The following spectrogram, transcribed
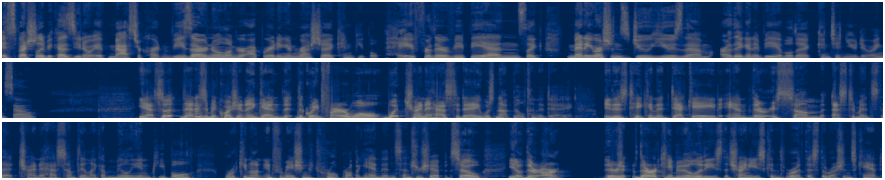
Especially because, you know, if MasterCard and Visa are no longer operating in Russia, can people pay for their VPNs? Like many Russians do use them. Are they going to be able to continue doing so? Yeah, so that is a big question. And again, the, the, Great Firewall, what China has today was not built in a day. It has taken a decade, and there is some estimates that China has something like a million people working on information control, propaganda, and censorship. So, you know, there are there's there are capabilities the Chinese can throw at this, the Russians can't.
